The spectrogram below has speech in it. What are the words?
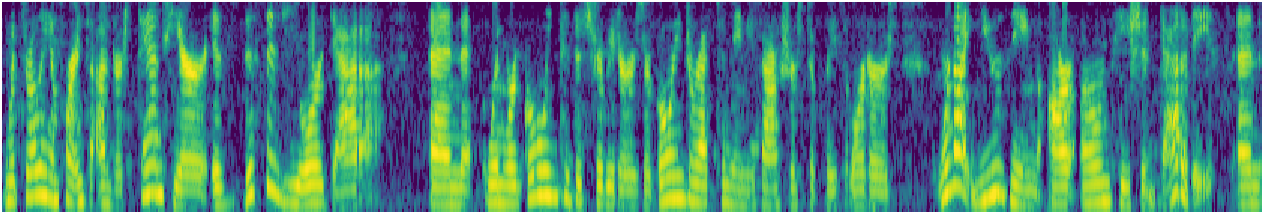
what's really important to understand here is this is your data. And when we're going to distributors or going direct to manufacturers to place orders, we're not using our own patient database. And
